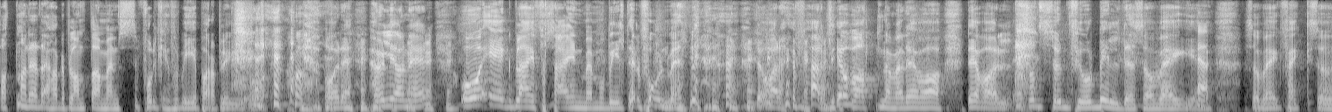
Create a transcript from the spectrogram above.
vatna det de hadde planta, mens folk gikk forbi i paraply, og, og det hølja ned. Og jeg blei for sein med mobiltelefonen min! da var jeg ferdig å vatne, men det var, det var et sånt Sunnfjord-bilde som, Ja. som jeg fikk. Så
